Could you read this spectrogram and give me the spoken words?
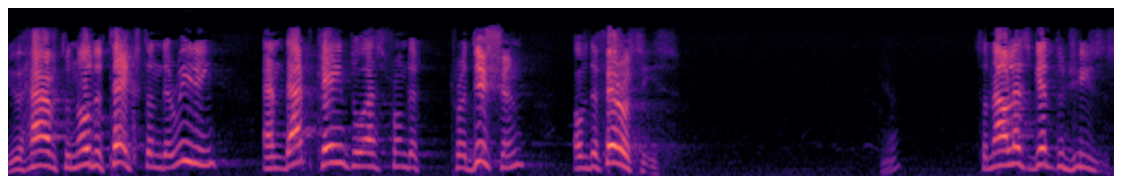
You have to know the text and the reading, and that came to us from the tradition of the Pharisees. Yeah? So now let's get to Jesus.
